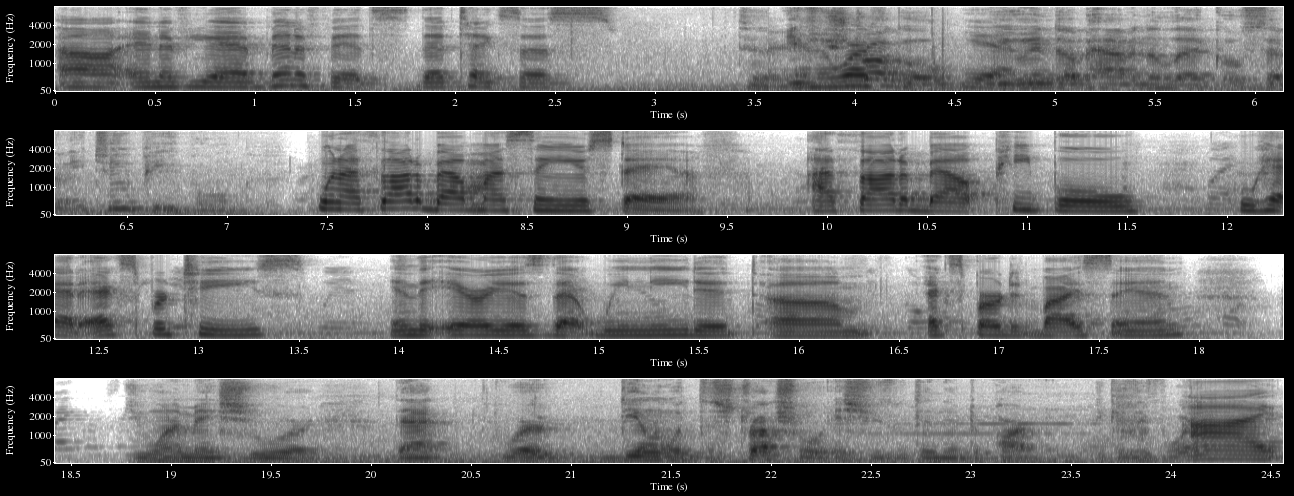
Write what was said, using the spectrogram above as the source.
Uh, and if you add benefits, that takes us To- If you worst- struggle, yeah. you end up having to let go 72 people. When I thought about my senior staff, I thought about people who had expertise in the areas that we needed um, expert advice in. You want to make sure that we're dealing with the structural issues within the department. Because if we're I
